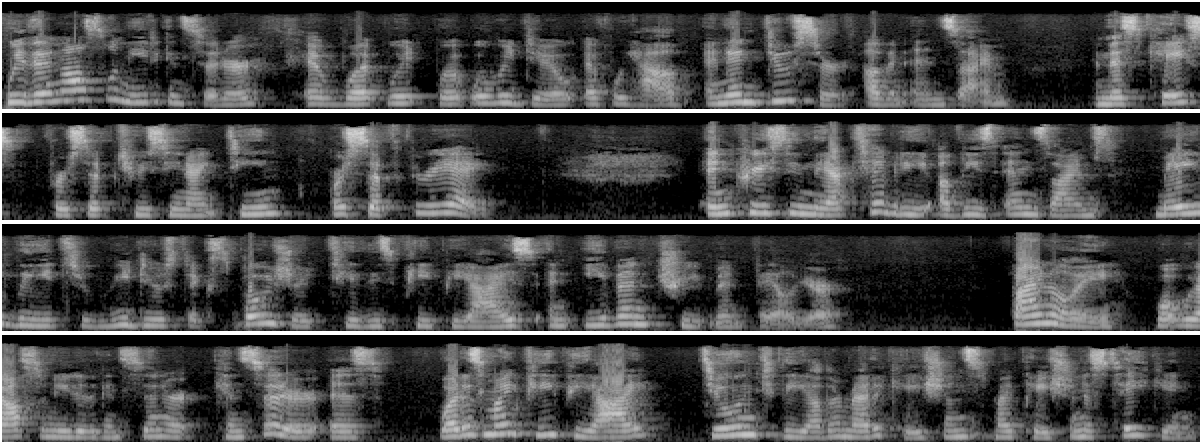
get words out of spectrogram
We then also need to consider what, we, what we do if we have an inducer of an enzyme, in this case for CYP2C19 or CYP3A. Increasing the activity of these enzymes may lead to reduced exposure to these PPIs and even treatment failure. Finally, what we also need to consider, consider is what is my PPI doing to the other medications my patient is taking?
